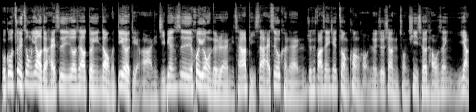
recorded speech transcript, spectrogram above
不过最重要的还是就是要对应到我们第二点啊，你即便是会游泳的人，你参加比赛还是有可能就是发生一些状况哈。那就像你从汽车逃生一样，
